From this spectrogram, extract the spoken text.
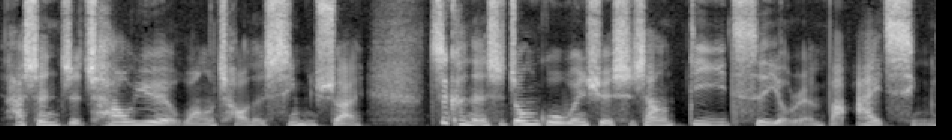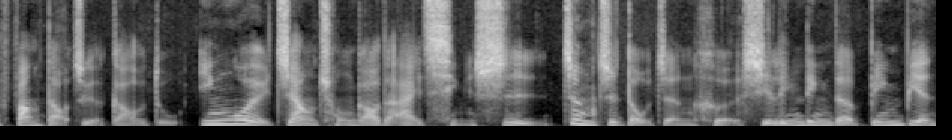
它甚至超越王朝的兴衰。这可能是中国文学史上第一次有人把爱情放到这个高度，因为这样崇高的爱情是政治斗争和血淋淋的兵变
